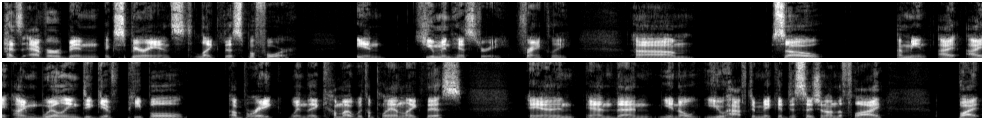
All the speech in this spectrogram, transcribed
has ever been experienced like this before in human history frankly. Um so i mean i, I i'm willing to give people a break when they come out with a plan like this and and then you know you have to make a decision on the fly but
